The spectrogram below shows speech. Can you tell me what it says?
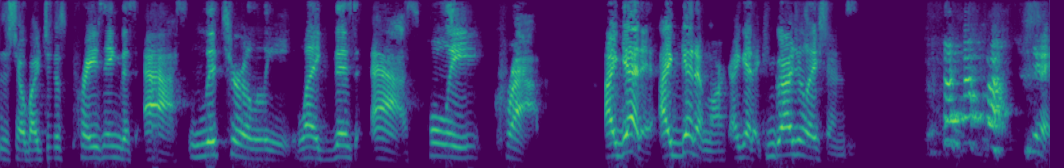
the show by just praising this ass. Literally, like this ass. Holy crap. I get it. I get it, Mark. I get it. Congratulations. Shit.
